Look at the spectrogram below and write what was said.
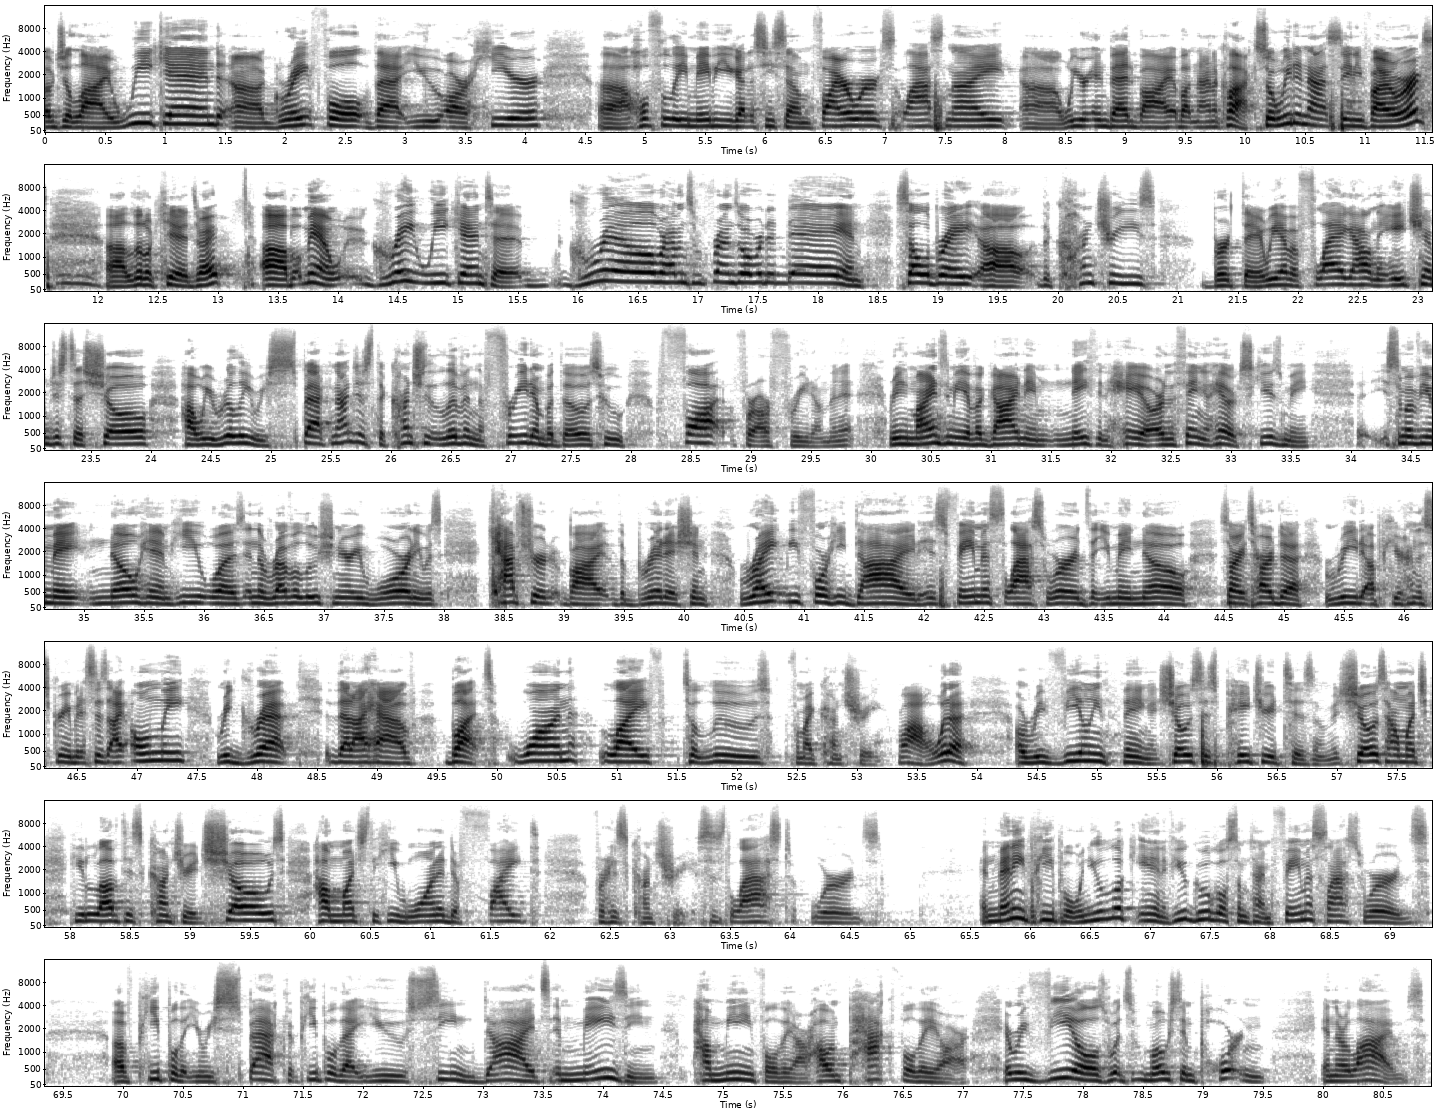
of July weekend. Uh, grateful that you are here. Uh, hopefully, maybe you got to see some fireworks last night. Uh, we were in bed by about 9 o'clock, so we did not see any fireworks. Uh, little kids, right? Uh, but man, great weekend to grill. We're having some friends over today and celebrate uh, the country's birthday. We have a flag out in the atrium just to show how we really respect not just the country that live in the freedom, but those who fought for our freedom. And it reminds me of a guy named Nathan Hale, or Nathaniel Hale, excuse me. Some of you may know him. He was in the Revolutionary War and he was captured by the British. And right before he died, his famous last words that you may know sorry, it's hard to read up here on the screen, but it says, I only regret that I have but one life to lose for my country. Wow, what a, a revealing thing. It shows his patriotism, it shows how much he loved his country, it shows how much that he wanted to fight for his country. It's his last words. And many people, when you look in, if you Google sometime famous last words of people that you respect, the people that you've seen die, it's amazing how meaningful they are, how impactful they are. It reveals what's most important in their lives.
